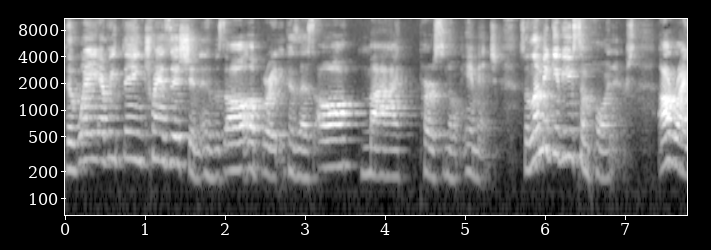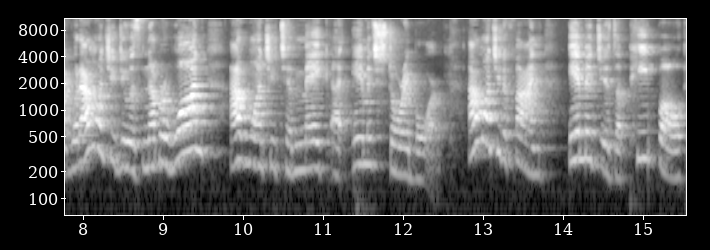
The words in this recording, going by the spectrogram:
the way everything transitioned, it was all upgraded because that's all my personal image. So let me give you some pointers. All right, what I want you to do is number one, I want you to make an image storyboard. I want you to find images of people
